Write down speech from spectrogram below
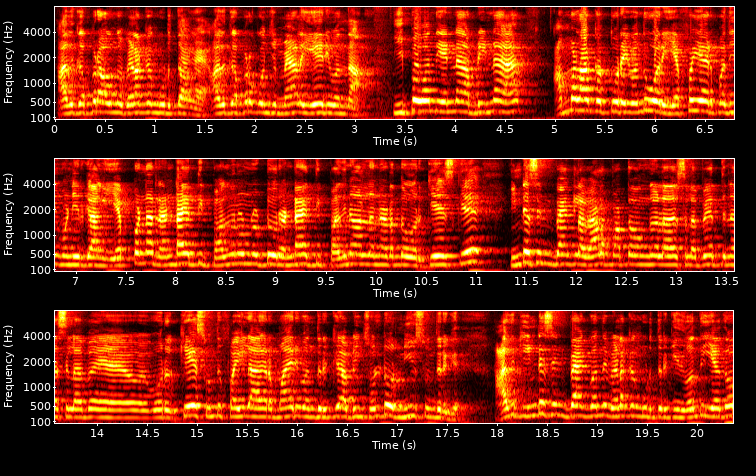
அதுக்கப்புறம் அவங்க விளக்கம் கொடுத்தாங்க. அதுக்கப்புறம் கொஞ்சம் மேலே ஏறி வந்தான். இப்போ வந்து என்ன அப்படின்னா அமலாக்கத்துறை வந்து ஒரு எஃப்ஐஆர் பதிவு பண்ணியிருக்காங்க. எப்போன்னா ரெண்டாயிரத்தி பதினொன்று டு ரெண்டாயிரத்தி பதினாலில் நடந்த ஒரு கேஸ்க்கு இண்டஸ்இன் பேங்க்கில் வேலை பார்த்தவங்கள சில பேர்த்தின சில ஒரு கேஸ் வந்து ஃபைல் ஆகிற மாதிரி வந்திருக்கு அப்படின்னு சொல்லிட்டு ஒரு நியூஸ் வந்திருக்கு. அதுக்கு இண்டஸ்இண்ட் பேங்க் வந்து விளக்கம் கொடுத்துருக்கு. இது வந்து ஏதோ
